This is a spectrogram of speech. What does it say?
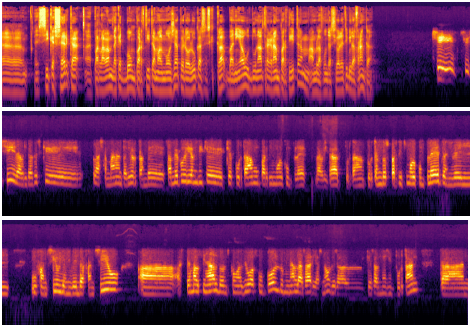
eh, sí que és cert que eh, parlàvem d'aquest bon partit amb el Moja, però, Lucas, és que, clar, veníeu d'un altre gran partit amb, amb la Fundació Aleti Vilafranca. Sí, sí, sí, la veritat és que la setmana anterior també també podríem dir que, que portàvem un partit molt complet, la veritat. Portàvem, portem dos partits molt complets a nivell ofensiu i a nivell defensiu. Uh, estem al final, doncs, com es diu al futbol, dominant les àrees, no? que, és el, que és el més important, tant,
